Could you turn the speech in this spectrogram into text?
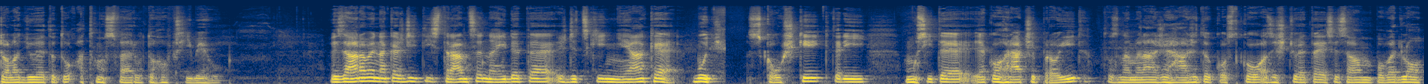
dolaďuje to tu atmosféru toho příběhu. Vy zároveň na každé té stránce najdete vždycky nějaké buď zkoušky, které musíte jako hráči projít, to znamená, že hážete kostkou a zjišťujete, jestli se vám povedlo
